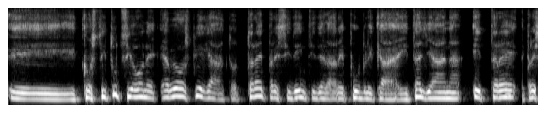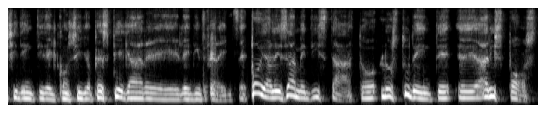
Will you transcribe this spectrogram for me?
e Costituzione e avevo spiegato tre presidenti della Repubblica italiana e tre presidenti del Consiglio per spiegare le differenze. Poi all'esame di Stato lo studente eh, ha risposto,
